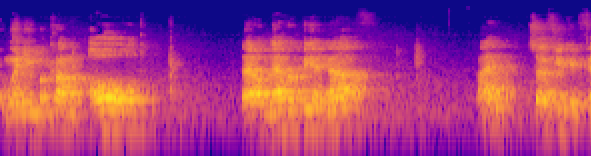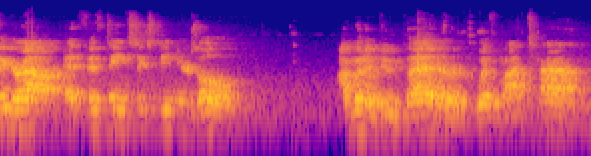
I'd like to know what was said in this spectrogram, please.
And when you become old, that'll never be enough. Right? So if you can figure out at 15, 16 years old, I'm going to do better with my time,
